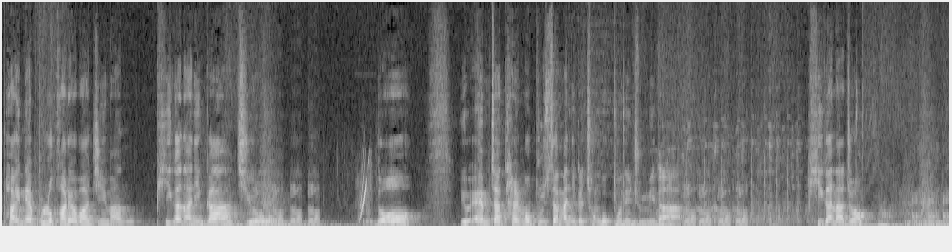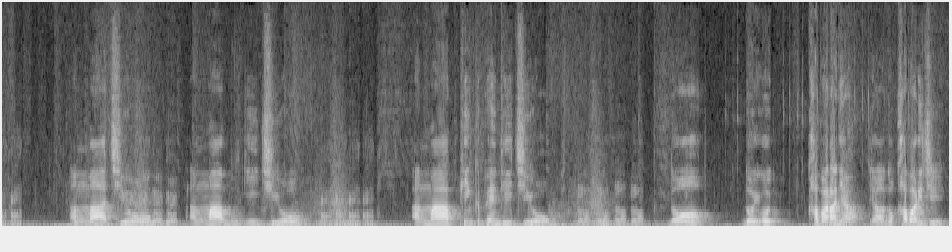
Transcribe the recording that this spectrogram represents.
파인애플로 가려봤지만 피가 나니까 지옥. 너 이거 M자 탈모 불쌍하니까 천국 보내줍니다 피가 나죠? 악마 지옥 악마 무기 지옥 악마 핑크 팬티 지옥 너너 이거 가발 아니야? 야 너 가발이지?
